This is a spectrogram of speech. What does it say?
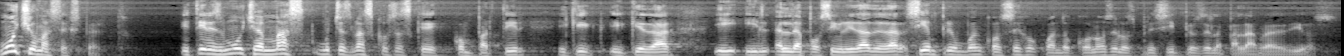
Mucho más experto. Y tienes muchas más, muchas más cosas que compartir y que, dar, y, y la posibilidad de dar siempre un buen consejo cuando conoces los principios de la palabra de Dios.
